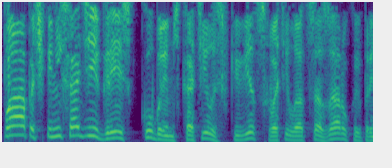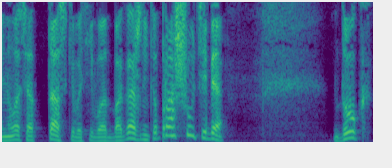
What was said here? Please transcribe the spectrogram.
«Папочка, не ходи!» Грейс кубарем скатилась в кювет, схватила отца за руку и принялась оттаскивать его от багажника. «Прошу тебя!» Дуг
